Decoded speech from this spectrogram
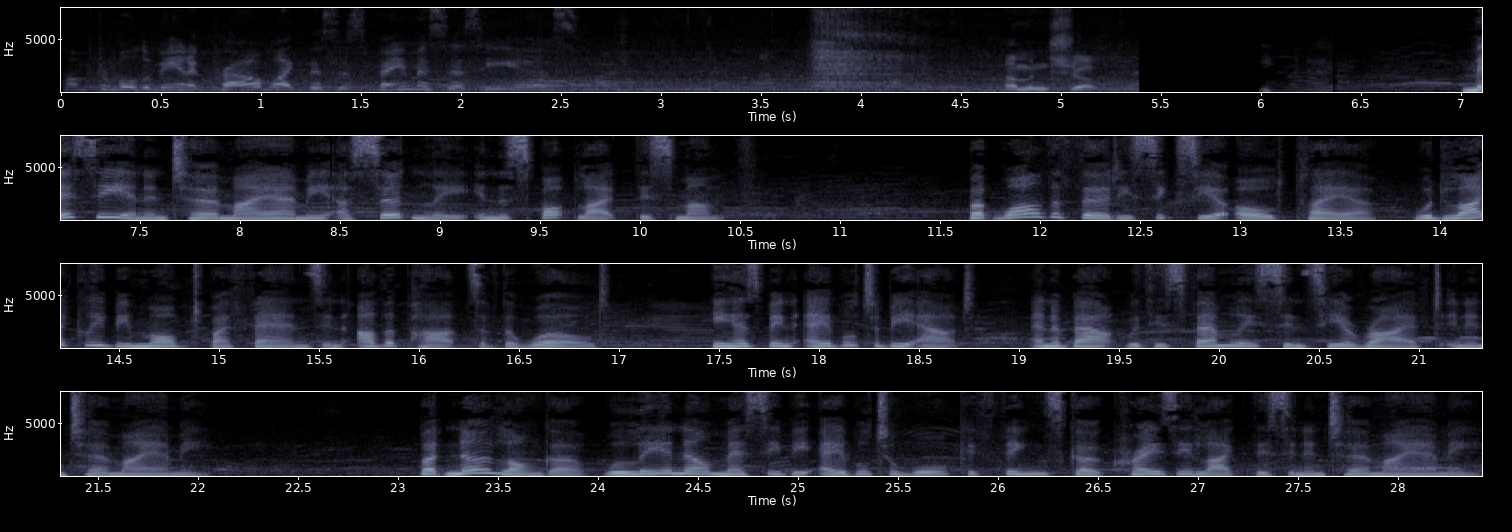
Comfortable to be in a crowd like this as famous as he is. I'm in shock. Messi and Inter Miami are certainly in the spotlight this month. But while the 36-year-old player would likely be mobbed by fans in other parts of the world, he has been able to be out and about with his family since he arrived in Inter Miami. But no longer will Lionel Messi be able to walk if things go crazy like this in Inter Miami.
